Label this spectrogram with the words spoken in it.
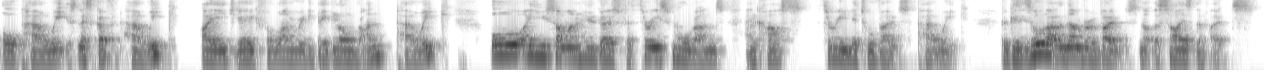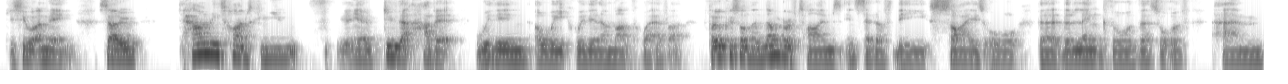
or per week? So let's go for per week, i.e., you go for one really big long run per week. Or are you someone who goes for three small runs and casts three little votes per week? Because it's all about the number of votes, not the size of the votes. Do you see what I mean? So how many times can you you know do that habit within a week within a month whatever? Focus on the number of times instead of the size or the the length or the sort of um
